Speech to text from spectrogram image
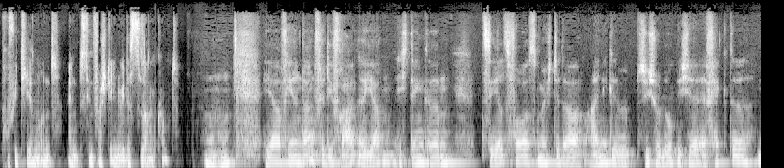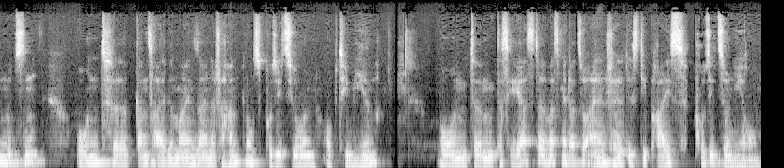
profitieren und ein bisschen verstehen, wie das zusammenkommt. Mhm. Ja, vielen Dank für die Frage. Ja, ich denke, Salesforce möchte da einige psychologische Effekte nutzen und äh, ganz allgemein seine Verhandlungsposition optimieren. Und ähm, das Erste, was mir dazu einfällt, ist die Preispositionierung.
